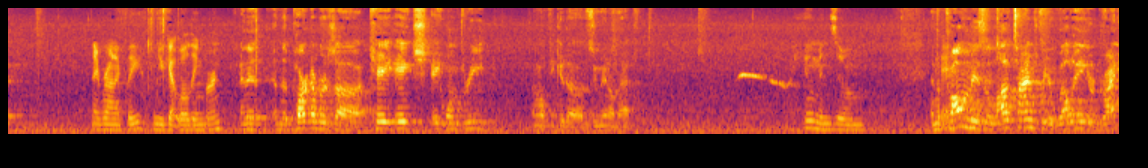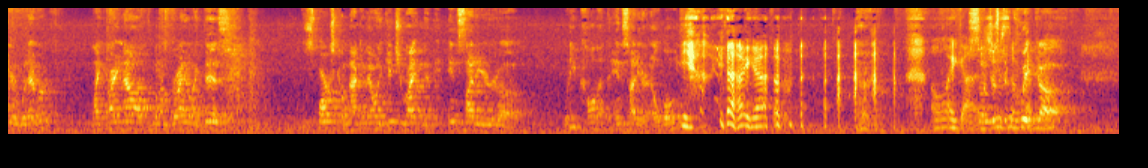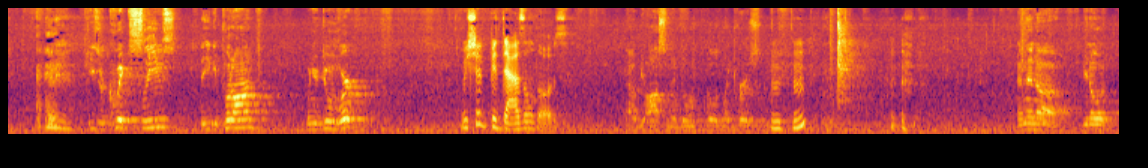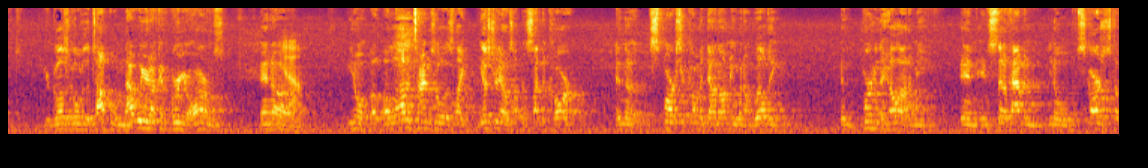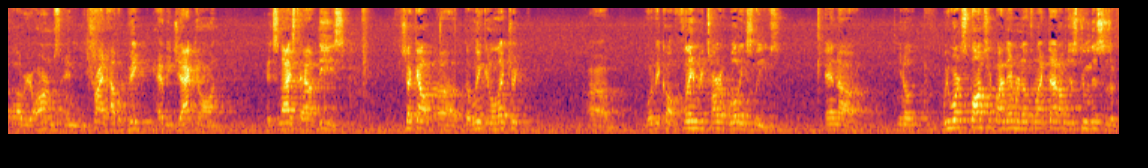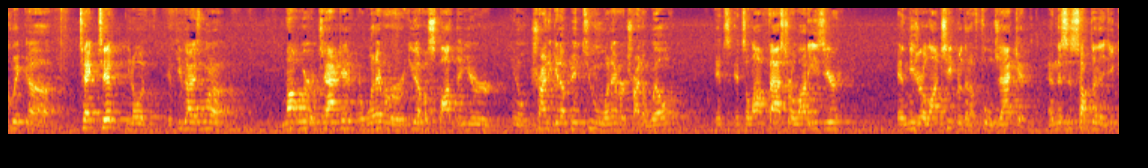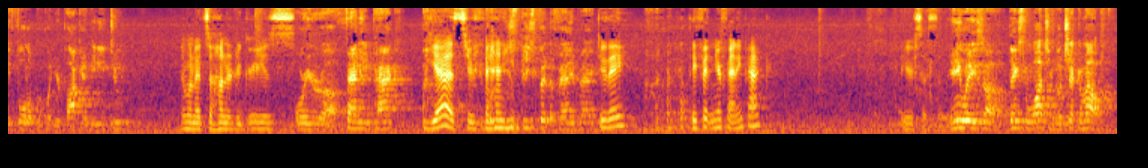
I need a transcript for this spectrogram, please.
Ironically, when you get welding burn. And then, and the part number is uh, KH813. I don't know if you could uh, zoom in on that. Human zoom. And the Okay. problem is a lot of times when you're welding or grinding or whatever, like right now when I'm grinding like this, the sparks come back and they always get you right in the inside of your, uh, what do you call that? The inside of your elbow? Yeah, yeah, yeah. oh my gosh. So just a so quick, uh, these are quick sleeves that you can put on when you're doing work. We should bedazzle those. That would be awesome and go, go with my purse. Mm-hmm. And then, uh, you know, your gloves go over the top of them. That way you're not going to burn your arms. And, uh, Yeah. You know, a, a lot of times it was like yesterday I was up inside the car and the sparks are coming down on me when I'm welding and burning the hell out of me. And instead of having, you know, scars and stuff all over your arms and trying to have a big, heavy jacket on, it's nice to have these. Check out uh, the Lincoln Electric, um, what do they call? Flame retardant welding sleeves. And, uh, you know, we weren't sponsored by them or nothing like that. I'm just doing this as a quick uh, tech tip. You know, if, if you guys want to not wear a jacket or whatever, or you have a spot that you're, you know, trying to get up into and whatever, trying to weld, it's, it's a lot faster, a lot easier. And these are a lot cheaper than a full jacket. And this is something that you can fold up and put in your pocket if you need to, And when it's 100 degrees. or your uh, fanny pack. Yes, your You fanny. These, these fit in a fanny pack. Do they? they fit in your fanny pack? You're so silly. Anyways, uh, thanks for watching. Go check them out.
